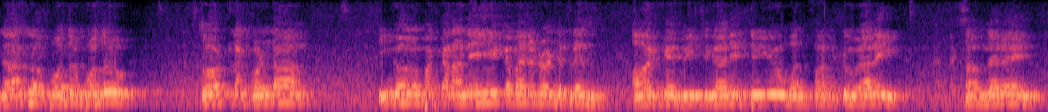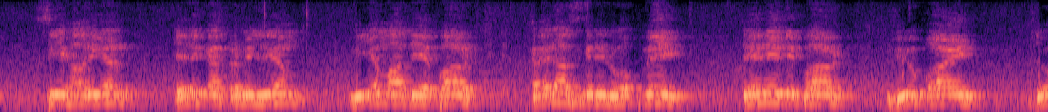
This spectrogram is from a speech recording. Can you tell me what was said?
దారిలో పోతూ పోతూ తోట్ల కొండ ఇంకొక పక్కన అనేకమైనటువంటి ప్లేస్ ఆర్కే బీచ్ కానీ టీయూ వన్ ఫార్టీ టూ కానీ submarine sea harrier helicopter museum VMRDA park Kailasagiri ropeway Tenneti park view point zoo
